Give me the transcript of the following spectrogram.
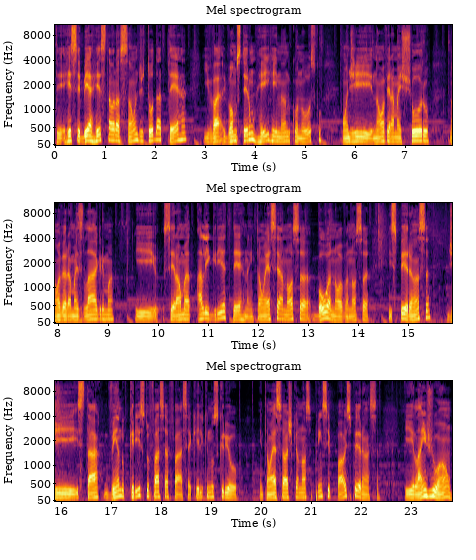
ter- receber a restauração de toda a terra e vai- vamos ter um rei reinando conosco, onde não haverá mais choro, não haverá mais lágrima e será uma alegria eterna. Então essa é a nossa boa nova, nossa esperança de estar vendo Cristo face a face, aquele que nos criou. Então essa eu acho que é a nossa principal esperança. E lá em João,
